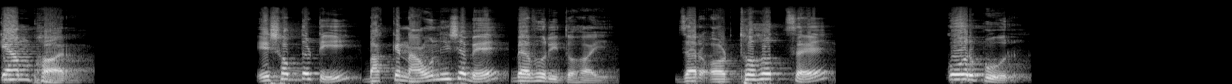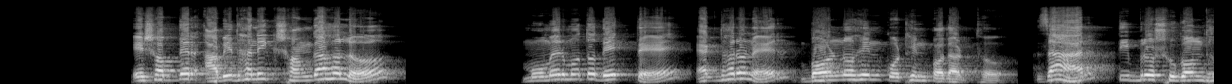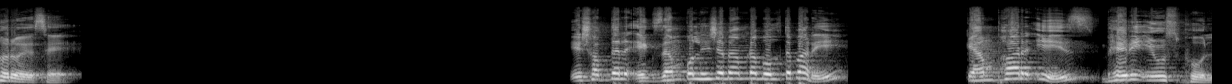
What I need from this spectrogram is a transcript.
Campher. এ শব্দটি বাক্যে noun হিসেবে ব্যবহৃত হয়, যার অর্থ হচ্ছে কর্পূর। এ শব্দের আবিধানিক সংজ্ঞা হল মোমের মতো দেখতে এক ধরনের বর্ণহীন কঠিন পদার্থ, যার তীব্র সুগন্ধ রয়েছে। এ শব্দের এক্সাম্পল হিসেবে আমরা বলতে পারি ক্যাম্ফার ইজ ভেরি ইউজফুল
